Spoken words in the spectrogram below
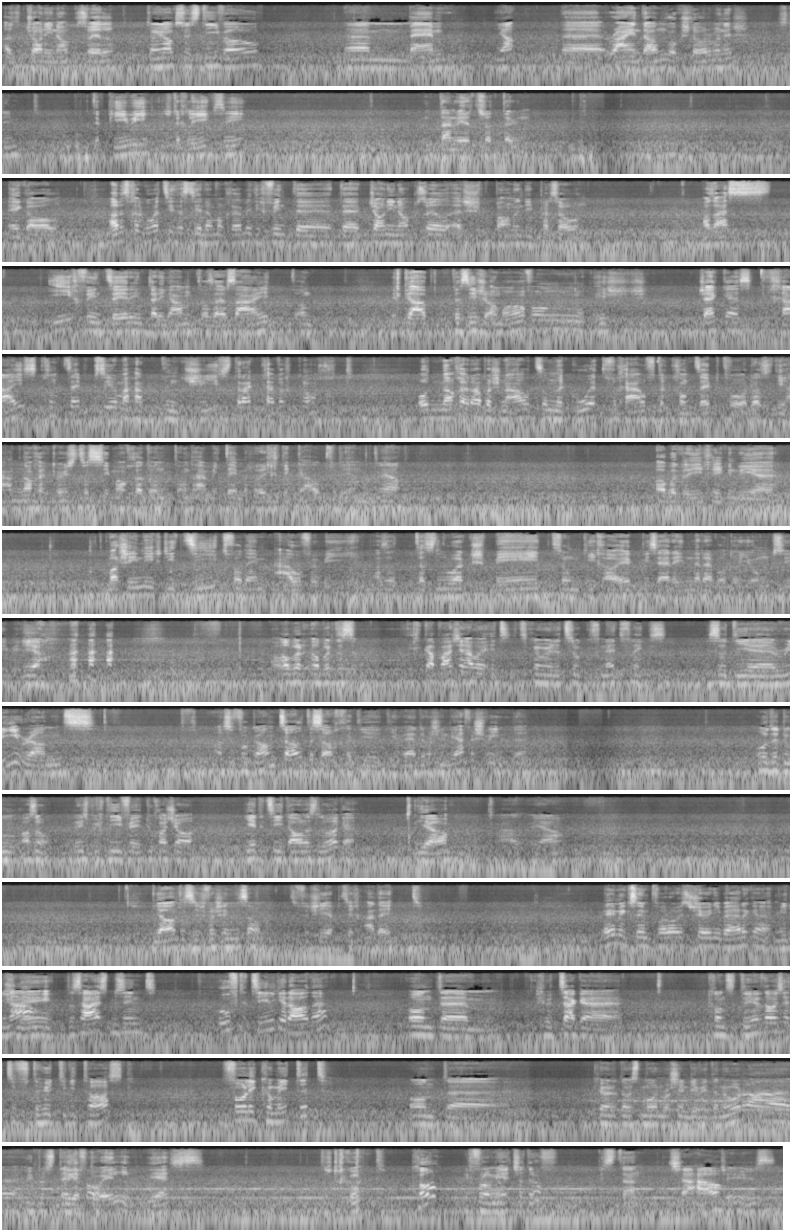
Also Johnny Knoxville, Johnny Knoxville, Steve O. Ähm, Bam, ja, äh, Ryan Dunn, der gestorben ist. stimmt. Der Peewee war der klein. Und dann wird es schon dünn. Egal. Aber es kann gut sein, dass die nochmal kommen. Ich finde den, den Johnny Knoxville eine spannende Person. Also es, ich finde es sehr intelligent, was er sagt. Und ich glaube, das ist am Anfang ist Jackass kein Konzept gewesen und man hat einen Scheissdreck einfach gemacht. Und nachher aber schnell zu einem gut verkauften Konzept geworden. Also die haben nachher gewusst, was sie machen und, und haben mit dem richtig Geld verdient. Ja. Aber gleich irgendwie... äh, Wahrscheinlich ist die Zeit von dem auch vorbei. Also das schaust du mehr, um dich an etwas zu erinnern, wo du jung warst. Ja. aber, aber das, ich glaube, weißt du, aber jetzt, jetzt kommen wir wieder zurück auf Netflix. So die äh, Reruns, also von ganz alten Sachen, die, die werden wahrscheinlich auch verschwinden. Oder du, also respektive, du kannst ja jederzeit alles schauen. Ja. Also, ja. Ja, das ist wahrscheinlich so. Es verschiebt sich auch dort. Hey, wir sehen vor uns schöne Berge mit Genau. Schnee. Das heisst, wir sind auf der Zielgerade und ähm, ich würde sagen, konzentriert uns jetzt auf den heutigen Task. Fully committed und äh, hören uns morgen wahrscheinlich wieder nur äh, über das Telefon. Virtuell, yes. Das ist doch gut. Cool, ich freue mich jetzt schon drauf. Bis dann. Ciao. Tschüss.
